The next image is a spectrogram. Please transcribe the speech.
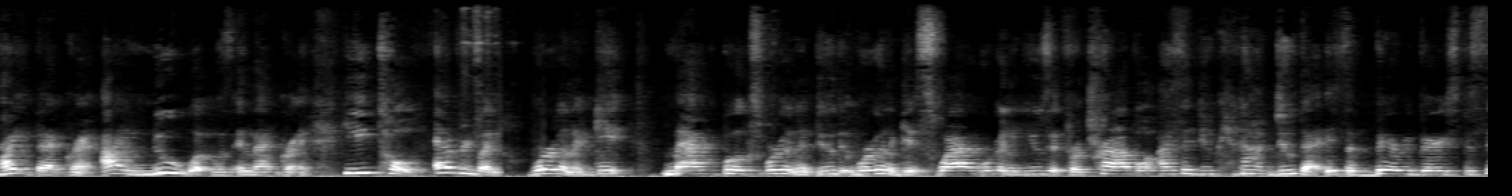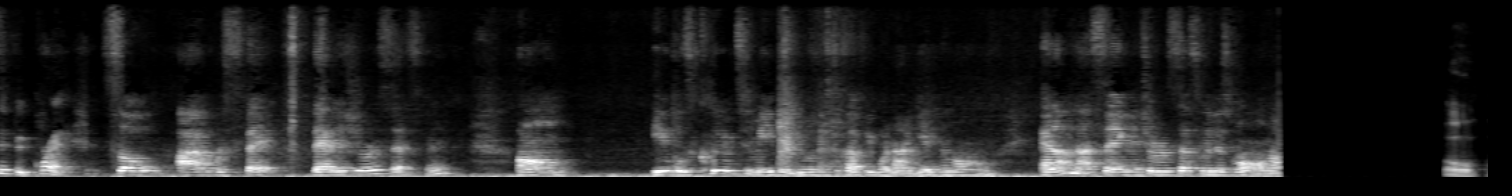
write that grant. I knew what was in that grant. He told everybody, "We're gonna get MacBooks. We're gonna do that. We're gonna get swag. We're gonna use it for travel." I said, "You cannot do that. It's a very, very specific grant." So I respect that is your assessment. Um, it was clear to me that you and Mr. Cuffee were not getting along. And I'm not saying that your assessment is wrong. Oh,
